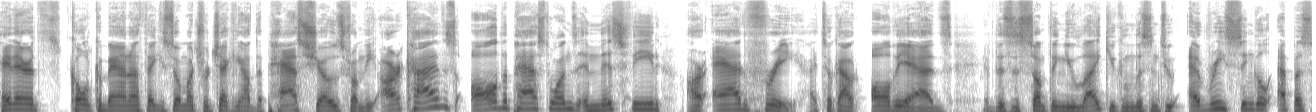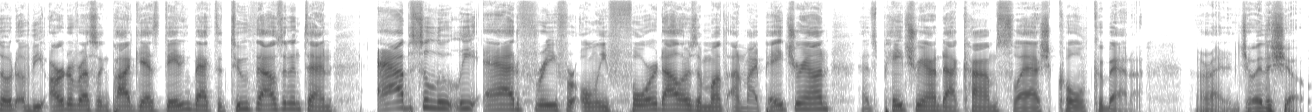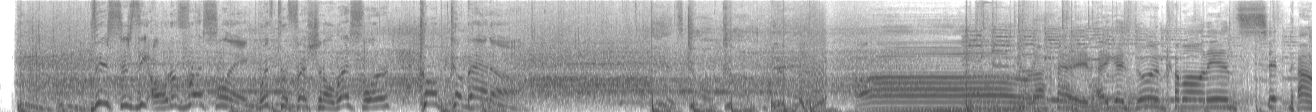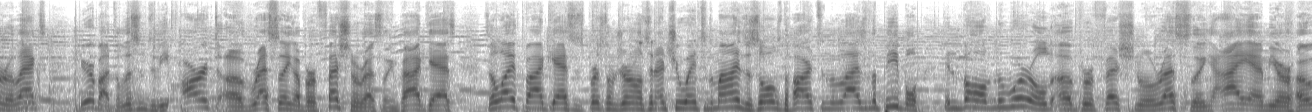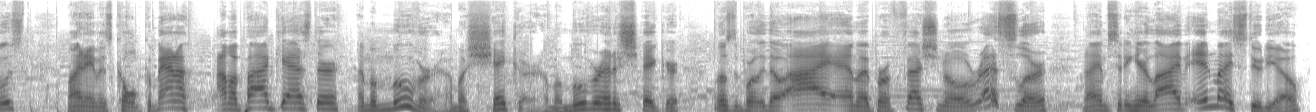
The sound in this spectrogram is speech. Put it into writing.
Hey there, it's Colt Cabana. Thank you so much for checking out the past shows from the archives. All the past ones in this feed are ad free. I took out all the ads. If this is something you like, you can listen to every single episode of the Art of Wrestling podcast dating back to 2010 absolutely ad free for only $4 a month on my Patreon. That's patreon.com slash Colt Cabana. All right, enjoy the show. This is the art of wrestling with professional wrestler Colt Cabana. All right. How you guys doing? Come on in, sit down, relax. You're about to listen to the Art of Wrestling, a professional wrestling podcast. It's a life podcast. It's personal journal. It's an entryway into the minds, the souls, the hearts, and the lives of the people involved in the world of professional wrestling. I am your host. My name is Colt Cabana. I'm a podcaster. I'm a mover. I'm a shaker. I'm a mover and a shaker. Most importantly, though, I am a professional wrestler. And I am sitting here live in my studio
